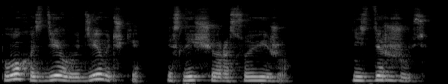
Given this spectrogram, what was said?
плохо сделаю девочке, если еще раз увижу. Не сдержусь.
